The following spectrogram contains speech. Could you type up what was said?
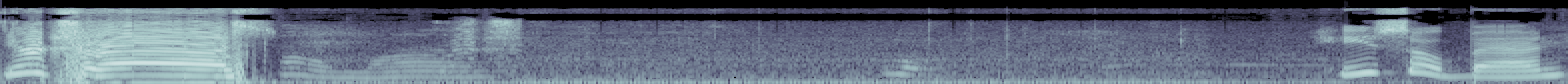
You're trash. Oh my. He's so bad.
